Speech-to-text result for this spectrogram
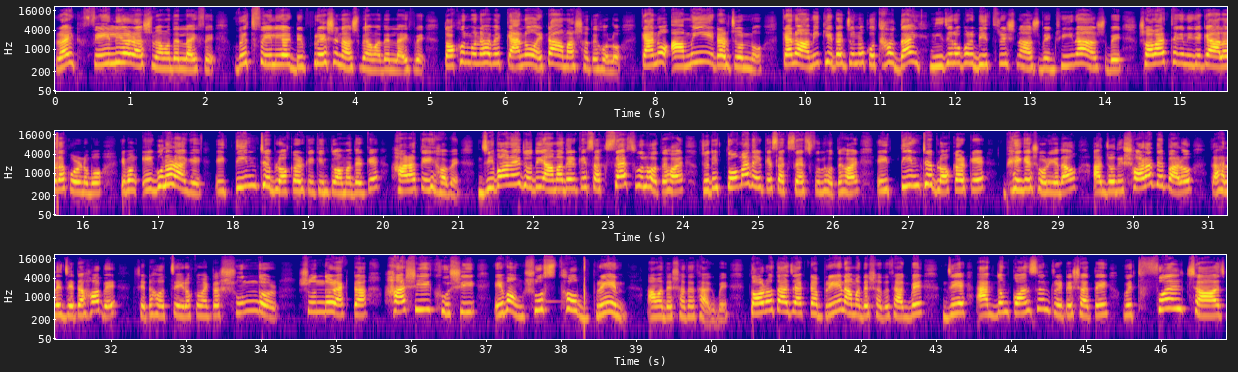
রাইট ফেলিয়ার আসবে আমাদের লাইফে উইথ ফেলিয়ার ডিপ্রেশন আসবে আমাদের লাইফে তখন মনে হবে, কেন এটা আমার সাথে হলো? কেন আমি এটার জন্য? কেন আমি কি এটার জন্য কোথাও দায়? নিজের ওপরে বিতৃষ্ণা আসবে, ঘৃণা আসবে। সবার থেকে নিজেকে আলাদা করে নেব। এবং এগুলোর আগে এই তিনটে ব্লকারকে কিন্তু আমাদেরকে হারাতেই হবে। জীবনে যদি আমাদেরকে সাকসেসফুল হতে হয়, যদি তোমাদেরকে সাকসেসফুল হতে হয়, এই তিনটে ব্লকারকে ভেঙে সরিয়ে দাও। আর যদি সরাতে পারো, তাহলে যেটা হবে, সেটা হচ্ছে এরকম একটা সুন্দর সুন্দর একটা হাসি, খুশি এবং সুস্থ ব্রেন আমাদের সাথে থাকবে। তরতাজা একটা ব্রেন আমাদের সাথে থাকবে, যে একদম কনসেন্ট্রেটের সাথে উইথ ফুল চার্জ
